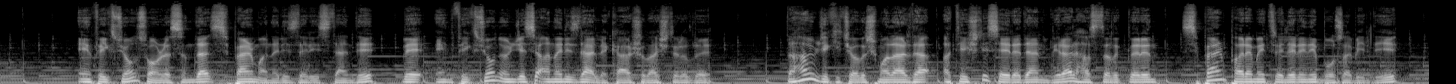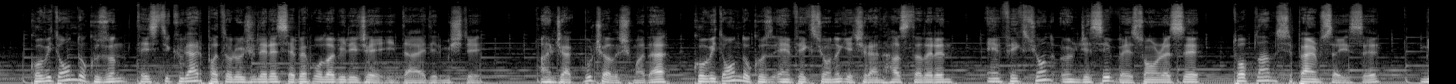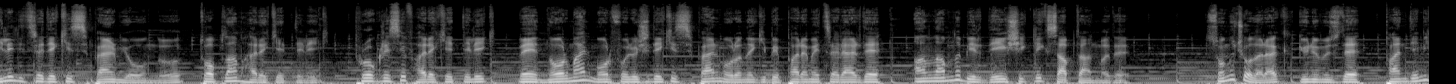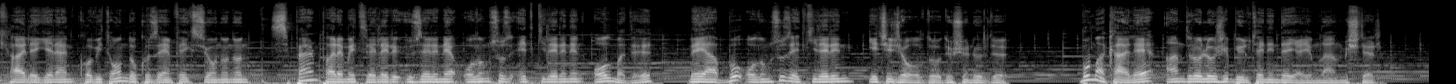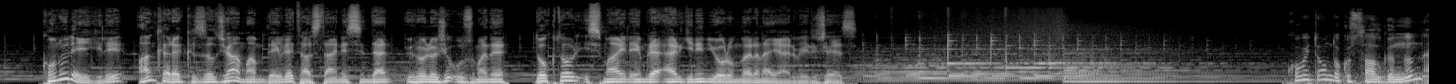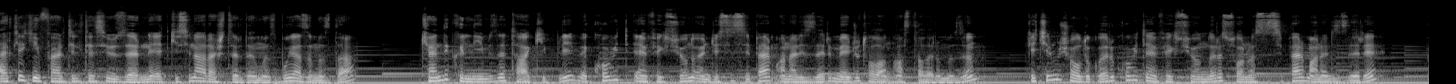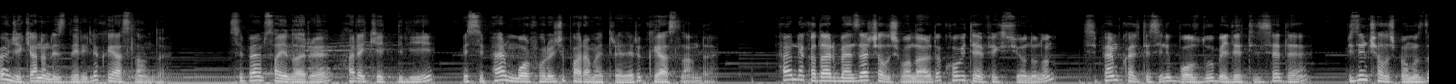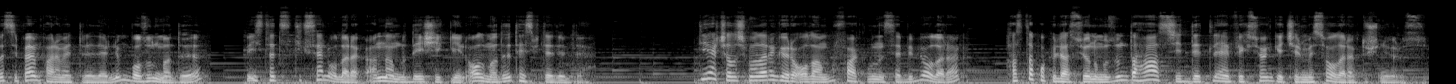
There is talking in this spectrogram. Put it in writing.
Enfeksiyon sonrasında sperm analizleri istendi ve enfeksiyon öncesi analizlerle karşılaştırıldı. Daha önceki çalışmalarda ateşli seyreden viral hastalıkların sperm parametrelerini bozabildiği, COVID-19'un testiküler patolojilere sebep olabileceği iddia edilmişti. Ancak bu çalışmada COVID-19 enfeksiyonu geçiren hastaların enfeksiyon öncesi ve sonrası toplam sperm sayısı, mililitredeki sperm yoğunluğu, toplam hareketlilik, progresif hareketlilik ve normal morfolojideki sperm oranı gibi parametrelerde anlamlı bir değişiklik saptanmadı. Sonuç olarak günümüzde pandemik hale gelen COVID-19 enfeksiyonunun sperm parametreleri üzerine olumsuz etkilerinin olmadığı veya bu olumsuz etkilerin geçici olduğu düşünüldü. Bu makale Androloji Bülteni'nde yayımlanmıştır. Konuyla ilgili Ankara Kızılcahamam Devlet Hastanesi'nden üroloji uzmanı Doktor İsmail Emre Ergin'in yorumlarına yer vereceğiz. Covid-19 salgınının erkek infertilitesi üzerine etkisini araştırdığımız bu yazımızda kendi kliniğimizde takipli ve Covid enfeksiyonu öncesi sperm analizleri mevcut olan hastalarımızın geçirmiş oldukları Covid enfeksiyonları sonrası sperm analizleri önceki analizleriyle kıyaslandı. Sperm sayıları, hareketliliği ve sperm morfoloji parametreleri kıyaslandı. Her ne kadar benzer çalışmalarda COVID enfeksiyonunun sperm kalitesini bozduğu belirtilse de bizim çalışmamızda sperm parametrelerinin bozulmadığı ve istatistiksel olarak anlamlı değişikliğin olmadığı tespit edildi. Diğer çalışmalara göre olan bu farklılığın sebebi olarak hasta popülasyonumuzun daha az şiddetli enfeksiyon geçirmesi olarak düşünüyoruz.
